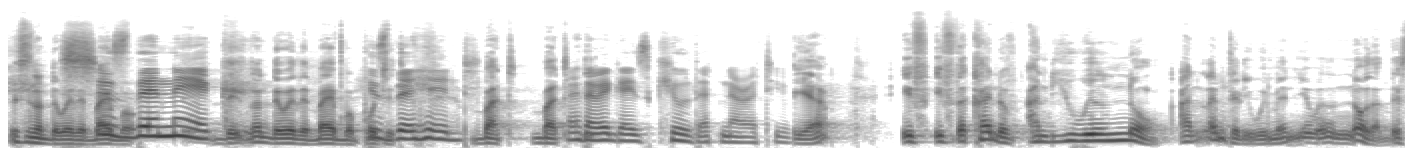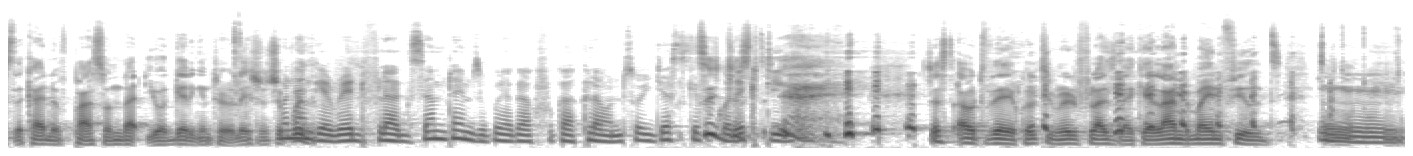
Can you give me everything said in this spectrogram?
this is not the way the She's Bible. the neck. This is not the way the Bible puts He's it. the head. But but By the way, guys, kill that narrative. yeah if if the kind of and you will know and let me tell you women you will know that this is the kind of person that you are getting into a relationship with Munange red flag. Sometimes we are a clown, so you just keep just- collecting. just out there collecting red flags like a landmine field. Mm,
